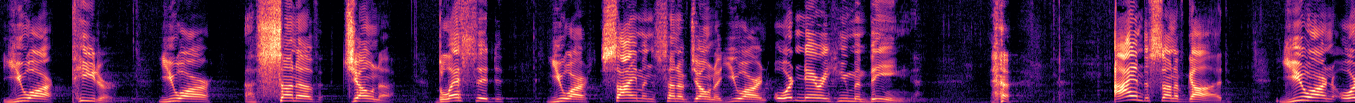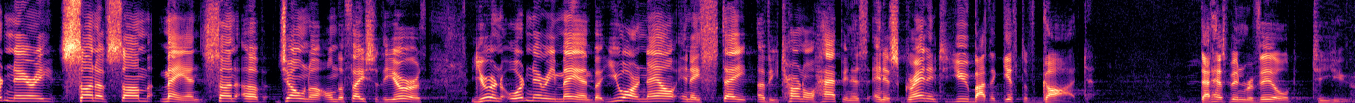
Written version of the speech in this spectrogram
You are Peter. You are a son of Jonah. Blessed, you are Simon, son of Jonah. You are an ordinary human being. I am the Son of God. You are an ordinary son of some man, son of Jonah on the face of the earth. You're an ordinary man, but you are now in a state of eternal happiness, and it's granted to you by the gift of God that has been revealed to you.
